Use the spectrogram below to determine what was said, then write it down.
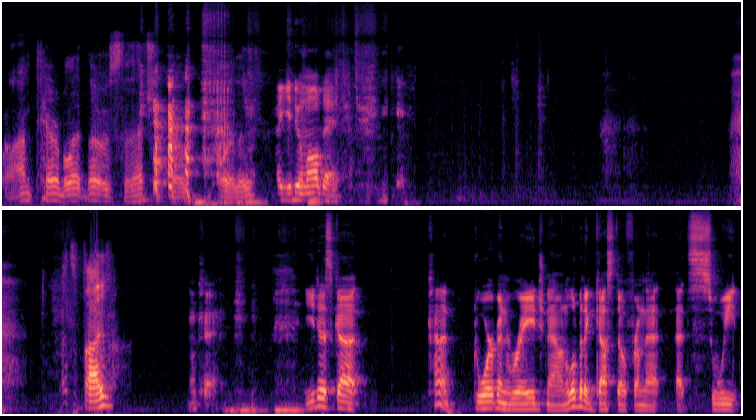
Well, I'm terrible at those, so that should go poorly. Like you do them all day. That's a five. Okay. You just got kind of dwarven rage now and a little bit of gusto from that that sweet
